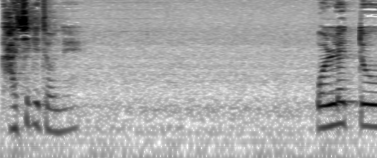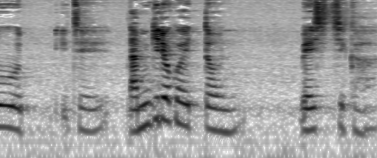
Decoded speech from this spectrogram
가시기 전에 원래 또 이제 남기려고 했던 메시지가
